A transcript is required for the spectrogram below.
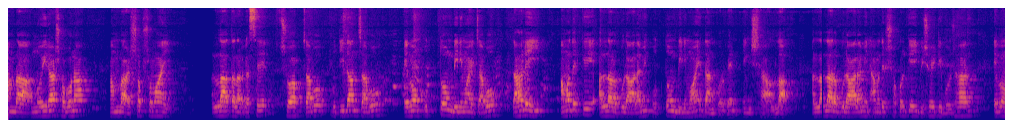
আমরা নৈরাশ হব না। আমরা সব সময় আল্লাহ তালার কাছে সব চাবো, প্রতিদান চাবো এবং উত্তম বিনিময়ে চাবো। তাহলেই আমাদেরকে আল্লাহ রব্বুল আলমিন উত্তম বিনিময় দান করবেন ইনশা আল্লাহ আল্লাহ রব্বুল আলমিন আমাদের সকলকে এই বিষয়টি বোঝার এবং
